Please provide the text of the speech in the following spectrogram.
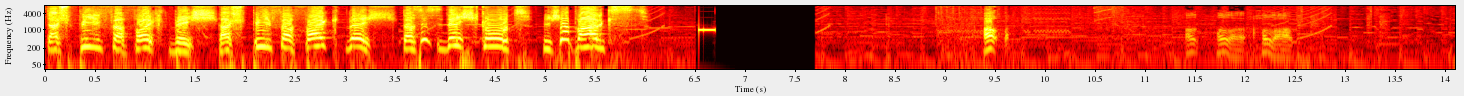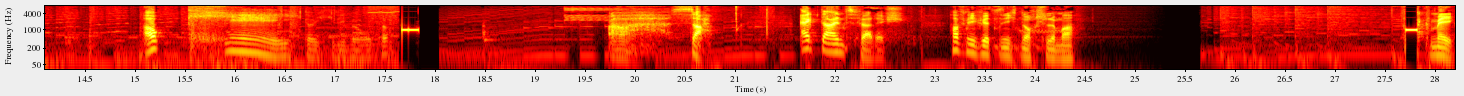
Das Spiel verfolgt mich. Das Spiel verfolgt mich. Das ist nicht gut. Ich hab Angst. Oh. Hold, hold, hold. Okay. Ich glaube, ich gehe lieber runter. Ah, so. Act 1 fertig. Hoffentlich wird es nicht noch schlimmer. Fuck me.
